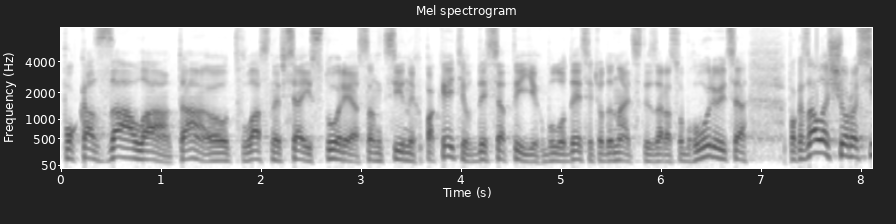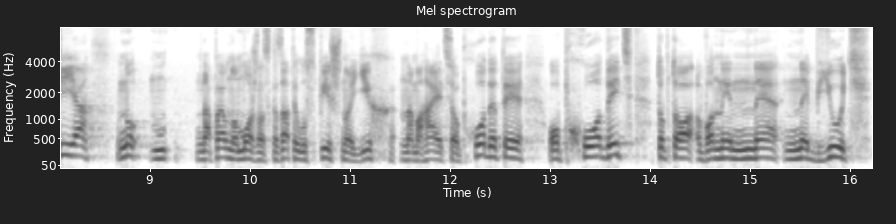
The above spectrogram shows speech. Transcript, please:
показала та от власне вся історія санкційних пакетів, 10 їх було 10, 11 зараз обговорюється. Показала, що Росія, ну напевно, можна сказати, успішно їх намагається обходити, обходить, тобто вони не, не б'ють.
